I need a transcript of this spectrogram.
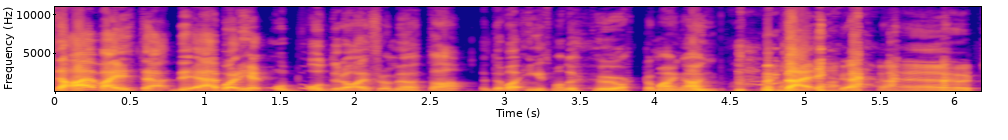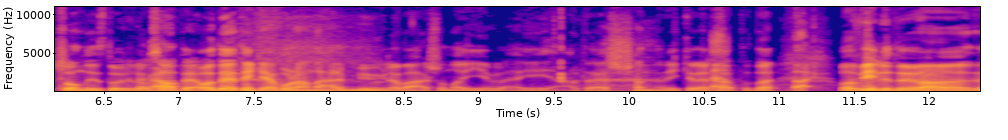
der veit jeg. Det er bare helt Og, og drar fra møta. Det var ingen som hadde hørt om meg engang. Der. Jeg har hørt sånne historier også. Ja. Jeg, og det tenker jeg, hvordan er det mulig å være så naiv? At jeg skjønner ikke det. Nei. Og ville du uh,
